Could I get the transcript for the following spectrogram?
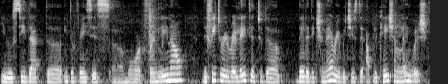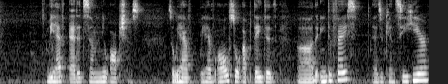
You will see that the interface is uh, more friendly now. The feature related to the data dictionary, which is the application language, we have added some new options. So we have we have also updated uh, the interface as you can see here.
